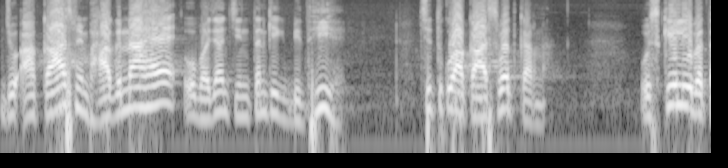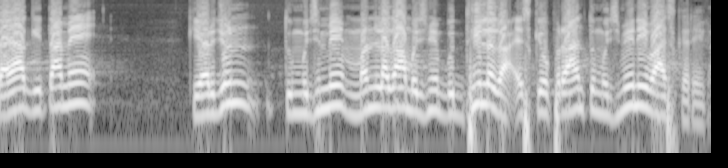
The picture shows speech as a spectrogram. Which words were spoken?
جو آکاش میں بھاگنا ہے، وہ بھجن چنتن کی ایک ودھی ہے۔ چت کو آکاشوت کرنا۔ اس کے لیے بتایا گیتا میں کہ ارجن تو مجھ میں من لگا، مجھ میں بدھی لگا، اس کے اپرانت تو مجھ میں نواس کرے گا۔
